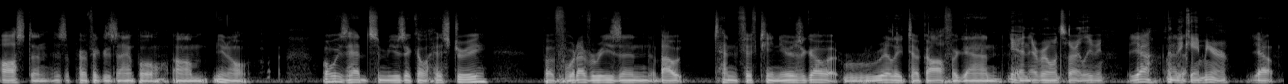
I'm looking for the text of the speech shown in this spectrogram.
Austin is a perfect example. Um, you know, always had some musical history, but for whatever reason, about 10, 15 years ago, it really took off again. Yeah, and everyone started leaving. yeah. And they came here. Yep. Yeah.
